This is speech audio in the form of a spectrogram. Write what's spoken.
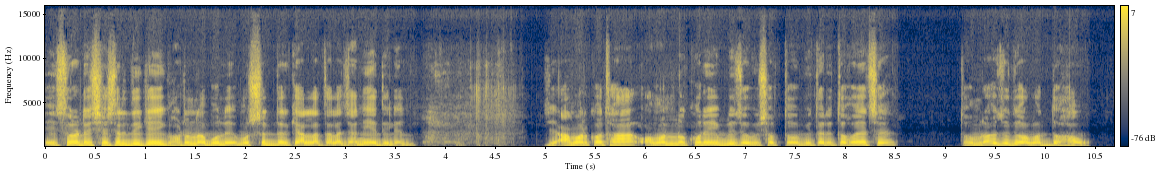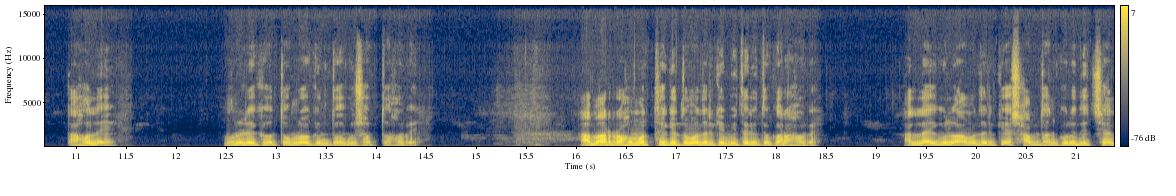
এই সূরাটির শেষের দিকে এই ঘটনা বলে মুর্শিকদেরকে আল্লাহ তালা জানিয়ে দিলেন যে, আমার কথা অমান্য করে ইবলিস অভিশপ্ত বিতাড়িত হয়েছে। তোমরাও যদি অবাধ্য হও, তাহলে মনে রেখো তোমরাও কিন্তু অভিশপ্ত হবে। আমার রহমত থেকে তোমাদেরকে বিতাড়িত করা হবে। আল্লাহ এগুলো আমাদেরকে সাবধান করে দিচ্ছেন।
